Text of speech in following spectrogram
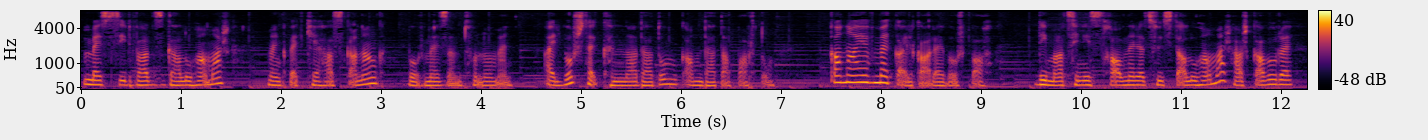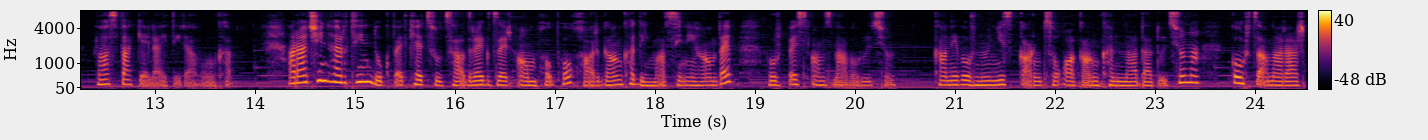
Մեզ սիրված զգալու համար մենք պետք է հասկանանք, որ մեզ ընդունում են, այլ ոչ թե քննադատում կամ դատապարտում։ Կա նաև մեկ այլ կարևոր պահ։ Դիմացինի սխալները ցույց տալու համար հարկավոր է վաստակել այդ իրավունքը։ Առաջին հերթին դուք պետք է ցուցադրեք ձեր ամփոփող հարգանքը դիմացինի հանդեպ որպես անznավորություն քանի որ նույնիսկ կառուցողական քննադատությունը կործանարար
